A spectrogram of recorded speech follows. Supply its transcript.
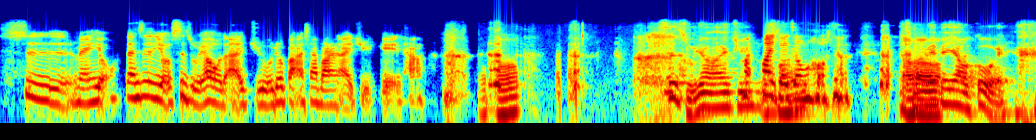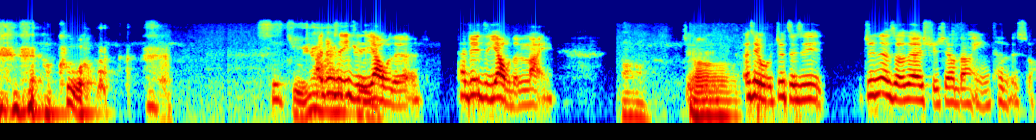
是没有，但是有四组要我的 IG，我就把下巴人 IG 给他。哦，四组要 IG，欢迎追踪我，从来没被要过哎，好酷哦！是主要他就是一直要我的，他就一直要我的 line。哦，哦，而且我就只是。就那时候在学校当 intern 的时候，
